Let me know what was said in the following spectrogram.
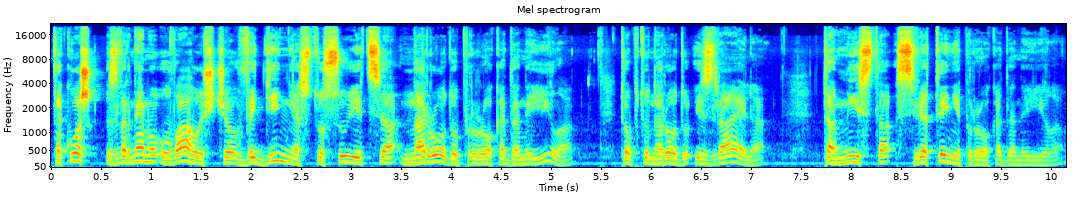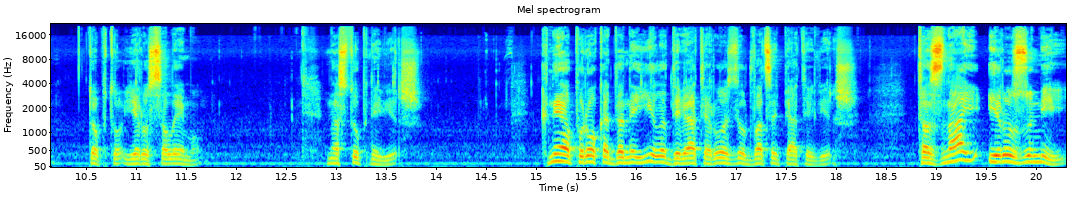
Також звернемо увагу, що видіння стосується народу пророка Даниїла, тобто народу Ізраїля, та міста святині пророка Даниїла, тобто Єрусалиму. Наступний вірш. Книга пророка Даниїла, 9 розділ, 25 вірш. Та знай і розумій,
